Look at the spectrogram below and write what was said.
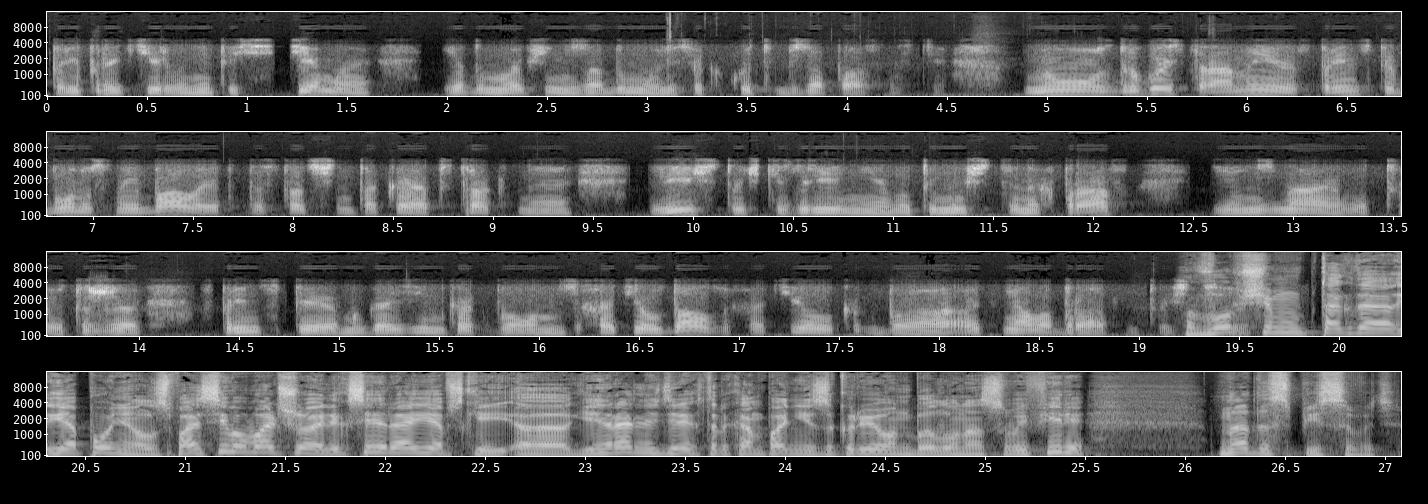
при проектировании этой системы. Я думаю, вообще не задумывались о какой-то безопасности. Но, с другой стороны, в принципе, бонусные баллы – это достаточно такая абстрактная вещь с точки зрения вот, имущественных прав. Я не знаю, вот это же в принципе, магазин как бы он захотел дал, захотел как бы отнял обратно. То есть... В общем, тогда я понял. Спасибо большое. Алексей Раевский, э, генеральный директор компании «Закурион» был у нас в эфире. Надо списывать.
